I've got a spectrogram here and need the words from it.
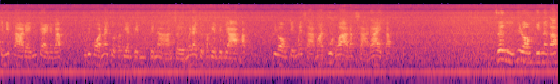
ชนิดตาแดงวิจัยนะครับคุณพิพรได้จดทะเบียนเป็นเป็นอาหารเสริมไม่ได้จดทะเบียนเป็นยาครับพี่รองจึงไม่สามารถพูดว่ารักษาได้ครับ ซึ่งพี่รองกินนะครับ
